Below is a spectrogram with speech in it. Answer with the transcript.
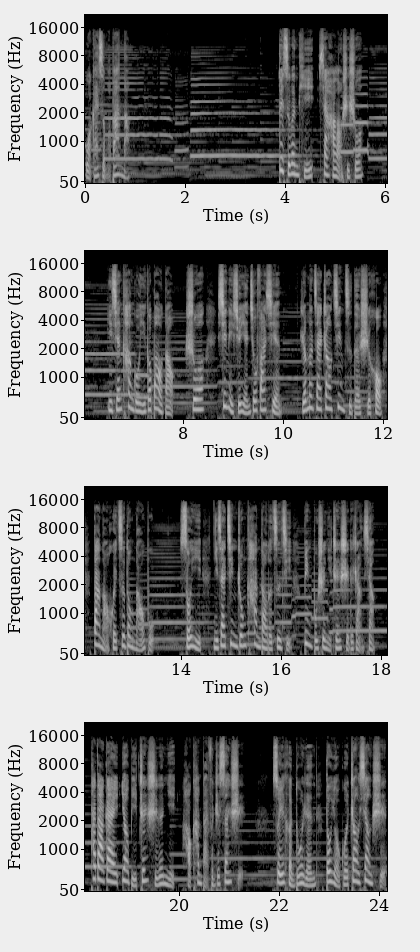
我该怎么办呢？对此问题，夏涵老师说，以前看过一个报道，说心理学研究发现，人们在照镜子的时候，大脑会自动脑补，所以你在镜中看到的自己，并不是你真实的长相，它大概要比真实的你好看百分之三十，所以很多人都有过照相时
